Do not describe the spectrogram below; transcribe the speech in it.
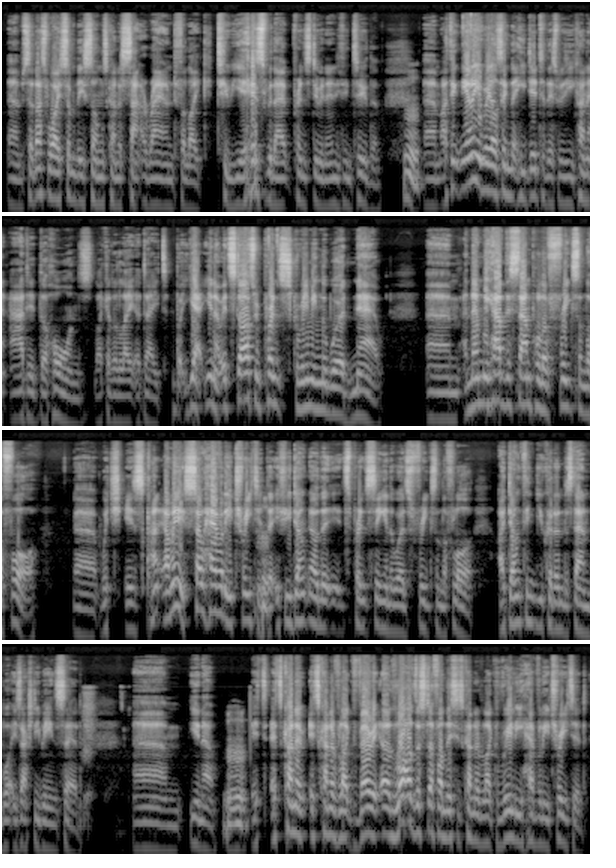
Um, so that's why some of these songs kind of sat around for like two years without Prince doing anything to them. Um, I think the only real thing that he did to this was he kind of added the horns like at a later date. But yeah, you know, it starts with Prince screaming the word now. Um, and then we have this sample of Freaks on the Floor, uh, which is kind of, I mean, it's so heavily treated that if you don't know that it's Prince singing the words Freaks on the Floor, I don't think you could understand what is actually being said. Um, you know, it's it's kind of it's kind of like very a lot of the stuff on this is kind of like really heavily treated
